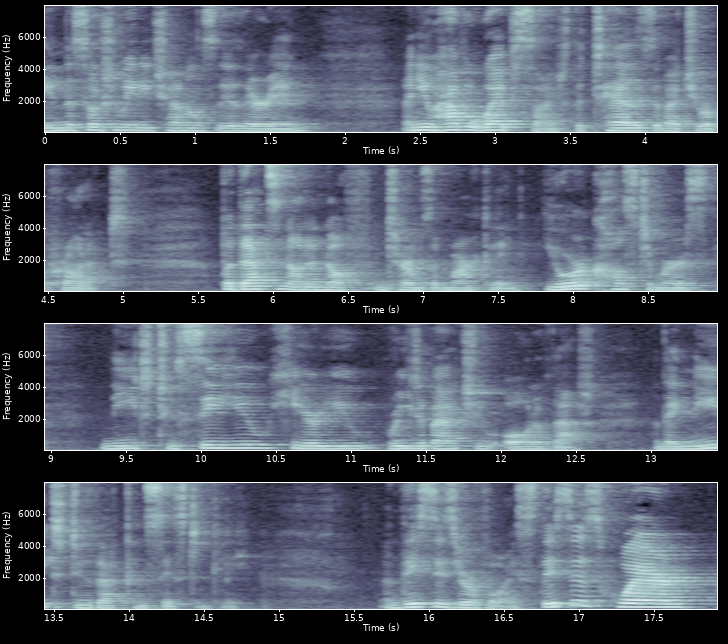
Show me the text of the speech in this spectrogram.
in the social media channels that they're in, and you have a website that tells about your product. But that's not enough in terms of marketing. Your customers need to see you, hear you, read about you, all of that. And they need to do that consistently. And this is your voice. This is where,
